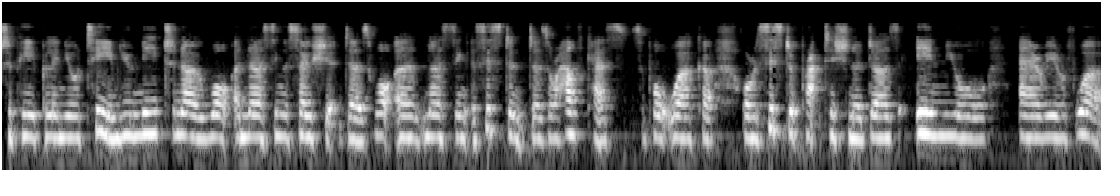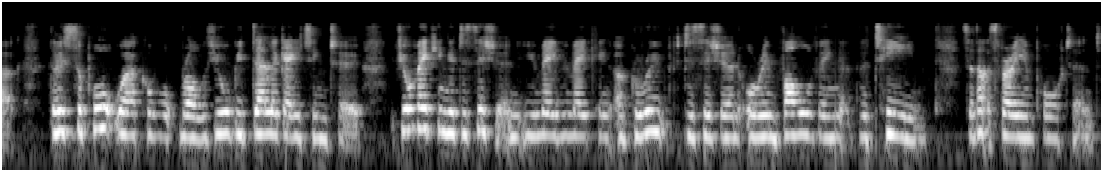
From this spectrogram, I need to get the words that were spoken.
to people in your team, you need to know what a nursing associate does, what a nursing assistant does, or a healthcare support worker or assistant practitioner does in your area of work. Those support worker roles you'll be delegating to. If you're making a decision, you may be making a group decision or involving the team. So that's very important.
